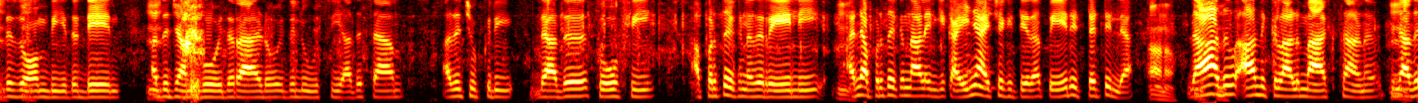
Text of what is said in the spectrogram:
ഇത് സോംബി ഇത് ഡേൻ അത് ജംബോ ഇത് റാഡോ ഇത് ലൂസി അത് സാം. അത് ചുക്രി ഇത് അത് സോഫി അപ്പുറത്ത് വെക്കുന്നത് റേലി അതിന്റെ അപ്പുറത്ത് വെക്കുന്ന ആൾ എനിക്ക് കഴിഞ്ഞ ആഴ്ച കിട്ടിയത് പേര് ഇട്ടിട്ടില്ല ദാ അത് ആ നിൽക്കുന്ന ആൾ മാക്സ് ആണ്. പിന്നെ അത്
